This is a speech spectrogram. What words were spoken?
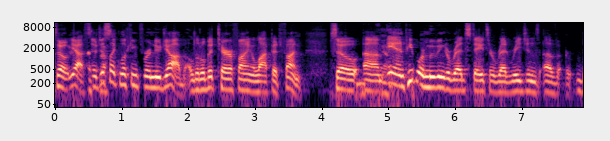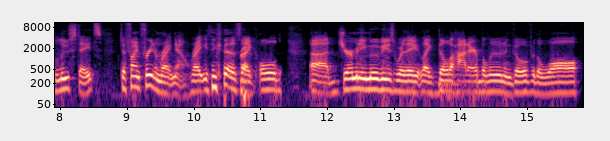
So yeah, so just like looking for a new job, a little bit terrifying, a lot bit fun. So, um, and people are moving to red states or red regions of blue states to find freedom right now, right? You think of those Right. like old uh, Germany movies where they like build a hot air balloon and go over the wall.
